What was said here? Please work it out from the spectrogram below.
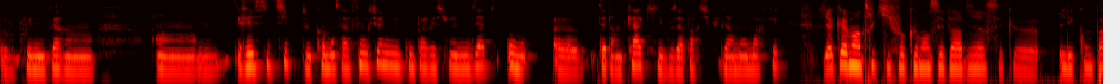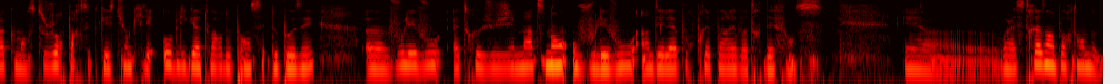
vous pouvez nous faire un, un récit type de comment ça fonctionne une comparution immédiate ou euh, peut-être un cas qui vous a particulièrement marqué? Il y a quand même un truc qu'il faut commencer par dire, c'est que les compas commencent toujours par cette question qu'il est obligatoire de, penser, de poser. Euh, voulez-vous être jugé maintenant ou voulez-vous un délai pour préparer votre défense? Et euh, voilà, c'est très important de, de,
